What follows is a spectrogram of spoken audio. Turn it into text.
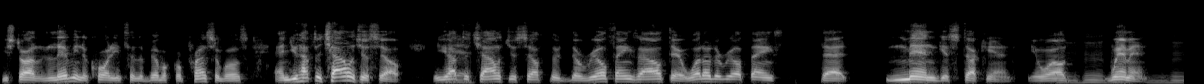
you start living according to the biblical principles and you have to challenge yourself. You have yeah. to challenge yourself. The, the real things out there. What are the real things that men get stuck in? You know, well, mm-hmm. women, mm-hmm.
